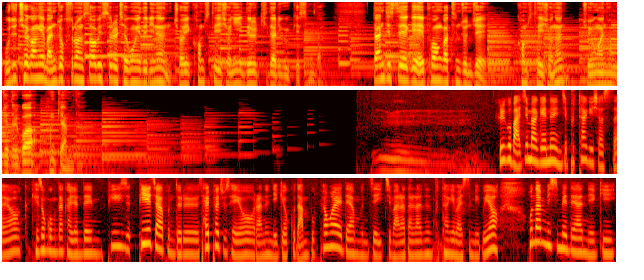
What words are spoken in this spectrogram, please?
우주 최강의 만족스러운 서비스를 제공해드리는 저희 컴스테이션이 늘 기다리고 있겠습니다. 딴지스에게 F1 같은 존재, 컴스테이션은 조용한 형제들과 함께합니다. 그리고 마지막에는 이제 부탁이셨어요. 그 개성공단 관련된 피해자, 피해자 분들을 살펴주세요라는 얘기였고 남북 평화에 대한 문제 잊지 말아달라는 부탁의 말씀이고요. 호남 민심에 대한 얘기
